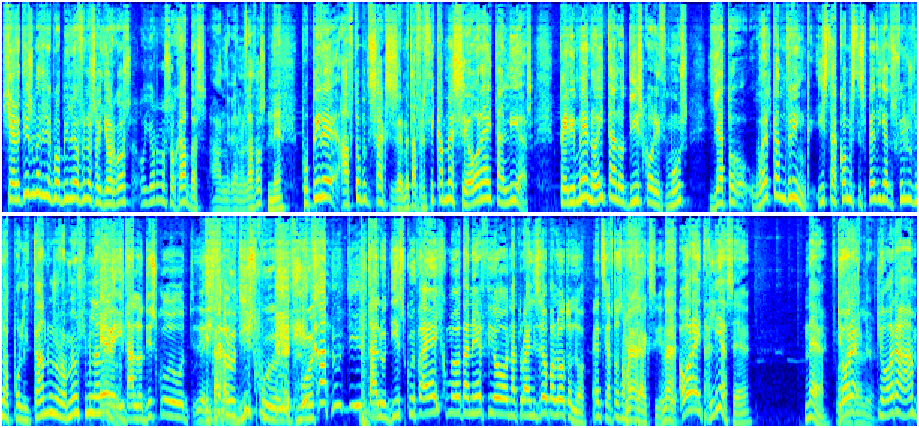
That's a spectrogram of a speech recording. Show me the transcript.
Χαιρετίζουμε την εκπομπή, λέει ο φίλος ο Γιώργος, ο Γιώργος ο Γάμπας, αν δεν κάνω λάθος, Ναι. που πήρε αυτό που της άξιζε. Μεταφερθήκαμε σε ώρα Ιταλίας. Περιμένω Ιταλο δίσκο ρυθμούς για το welcome drink. Είστε ακόμη στις 5 για τους φίλους Ναπολιτάνου, Ρωμαίους και Μιλανέζους. Ε, Ιταλοντίσκου. Ιταλοντίσκου. ρυθμούς. Ιταλοντίσκου. Ιταλοντίσκου θα έχουμε όταν έρθει ο Νατουραλιζέο Παλότολο. Έτσι, αυτό θα μας Ναι, φτιάξει. ναι. Ε, Ώρα Ιταλίας, ε. Ναι. Και Ώρα ώρα, Ιταλίας. και ώρα Άμ-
